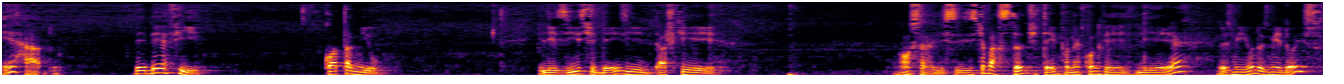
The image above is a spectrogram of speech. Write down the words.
Errado. BBFI. Cota mil. Ele existe desde, acho que nossa, ele existe há bastante tempo, né? Quando que ele é? 2001, 2002?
